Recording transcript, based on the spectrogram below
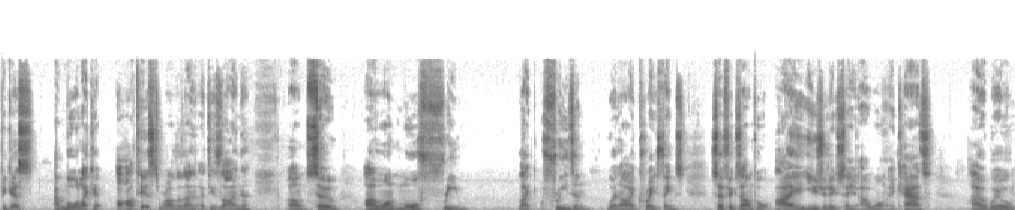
because I'm more like an artist rather than a designer. Um, so I want more free, like freedom when I create things. So for example, I usually say I want a cat. I will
